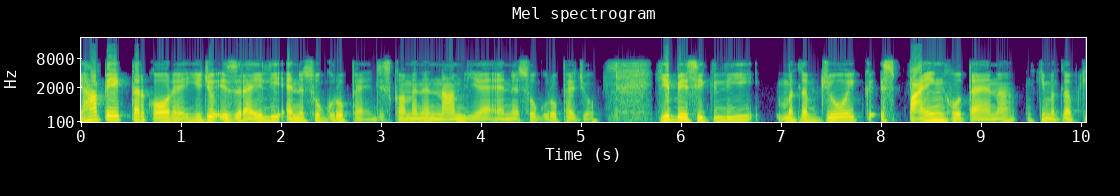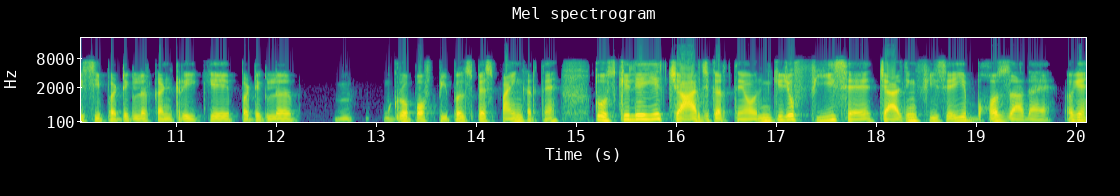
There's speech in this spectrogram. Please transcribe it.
यहाँ पे एक तर्क और है, ये जो इसराइली एनएसओ ग्रुप है, जिसका मैंने नाम लिया है एनएसओ ग्रुप है जो ये बेसिकली मतलब जो एक स्पाइंग होता है ना, कि मतलब किसी पर्टिकुलर कंट्री के पर्टिकुलर ग्रुप ऑफ़ पीपल्स पे स्पाइंग करते हैं तो उसके लिए ये चार्ज करते हैं और इनकी जो फ़ीस है चार्जिंग फ़ीस है, ये बहुत ज़्यादा है ओके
